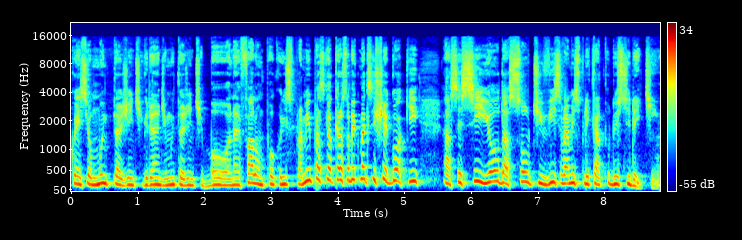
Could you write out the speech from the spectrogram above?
conheceu muita gente grande, muita gente boa, né? Fala um pouco disso pra mim, parece que eu quero saber como é que você chegou aqui a ser CEO da Soul TV, você vai me explicar tudo isso direitinho.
